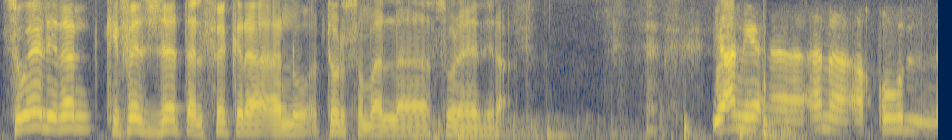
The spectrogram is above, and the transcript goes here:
سؤال اذا كيفاش جات الفكرة أنه ترسم الصورة هذه رأت؟ يعني أنا أقول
